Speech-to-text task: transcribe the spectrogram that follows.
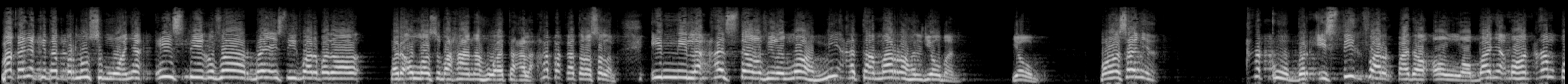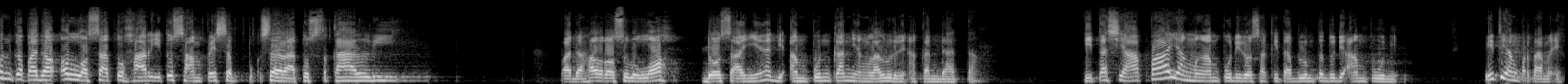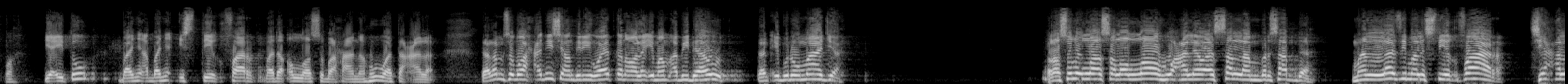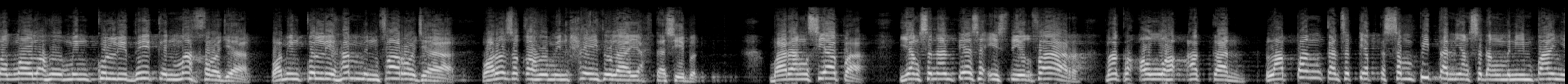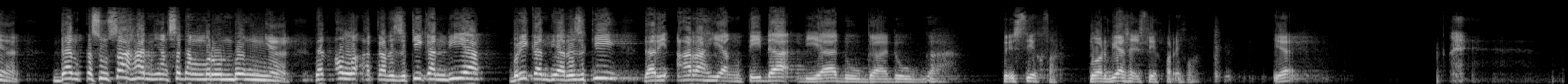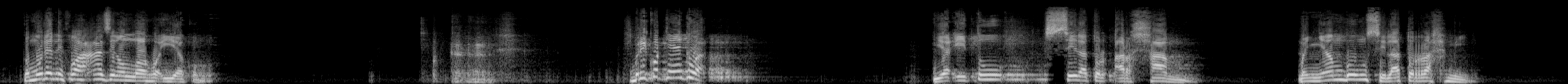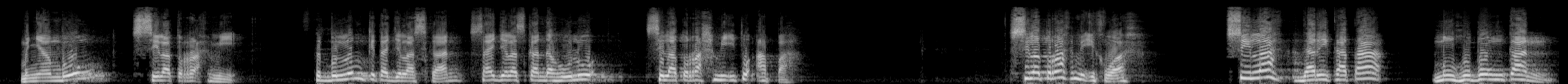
Makanya kita perlu semuanya istighfar, banyak istighfar pada pada Allah Subhanahu wa taala. Apa kata Rasulullah? Inilah astaghfirullah mi'ata marrah al-yauman. Yaum. Bahwasanya aku beristighfar kepada Allah, banyak mohon ampun kepada Allah satu hari itu sampai seratus sekali. Padahal Rasulullah dosanya diampunkan yang lalu dan yang akan datang. Kita siapa yang mengampuni dosa kita belum tentu diampuni. Itu yang pertama ikhwah, yaitu banyak-banyak istighfar kepada Allah Subhanahu wa taala. Dalam sebuah hadis yang diriwayatkan oleh Imam Abi Daud dan Ibnu Majah, Rasulullah sallallahu alaihi wasallam bersabda, "Man lazimal istighfar, ja'alallahu lahu min kulli dhiqin makhraja wa min kulli hammin faraja wa razaqahu min haitsu la yahtasib." Barang siapa yang senantiasa istighfar, maka Allah akan lapangkan setiap kesempitan yang sedang menimpanya dan kesusahan yang sedang merundungnya. Dan Allah akan rezekikan dia berikan dia rezeki dari arah yang tidak dia duga-duga. Itu istighfar. Luar biasa istighfar ikhwah ya. Kemudian ikhwah azin Allah wa iyyakum. Berikutnya itu yaitu silatul arham. Menyambung silaturahmi menyambung silaturahmi sebelum kita jelaskan saya jelaskan dahulu silaturahmi itu apa. Silaturahmi ikhwah silah dari kata menghubungkan.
